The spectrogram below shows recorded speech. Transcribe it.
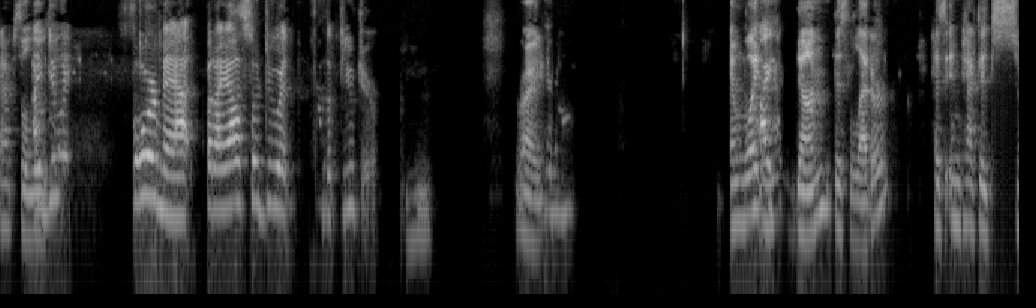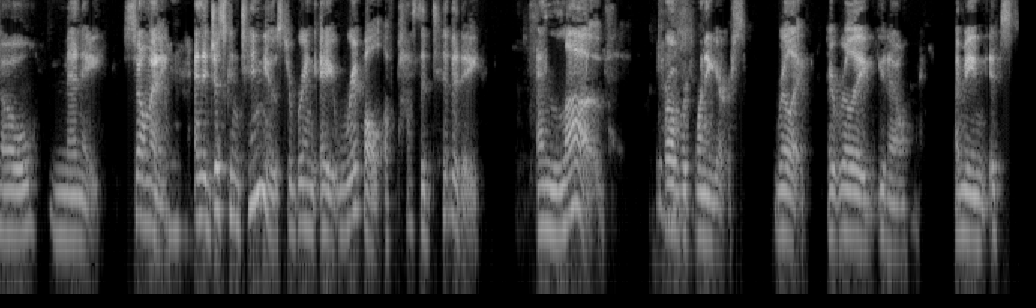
Absolutely. I do it for Matt, but I also do it for the future, Mhm. Right. you know. And what I- you've done, this letter, has impacted so many, so many. And it just continues to bring a ripple of positivity and love for over 20 years. Really. It really, you know, I mean, it's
